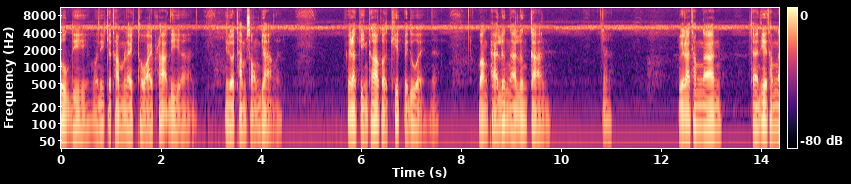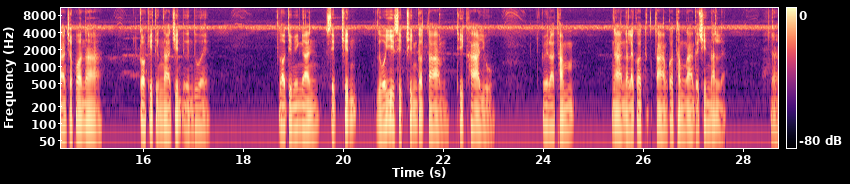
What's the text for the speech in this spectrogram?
ลูกดี วันนี้จะทำอะไรถวายพระดีอะนี่เราทำสองอย่างแล้ว เวลากินข้าวก็คิดไปด้วยนะวางแผนเรื่องงานเรื่องการนะเวลาทำงานแทนที่จะทำงานเฉพาะหน้า ก็คิดถึงงานชิ้นอื่นด้วย เราจะมีงาน 10 ชิ้น หรือว่า 20 ชิ้นก็ตามที่คาอยู่ เวลาทำงานอะไรก็ตามก็ทำงานแต่ชิ้นนั้นแหละนะ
